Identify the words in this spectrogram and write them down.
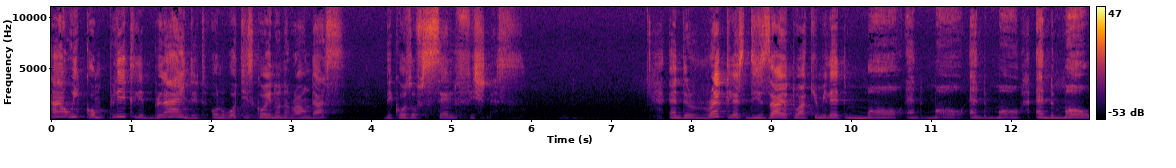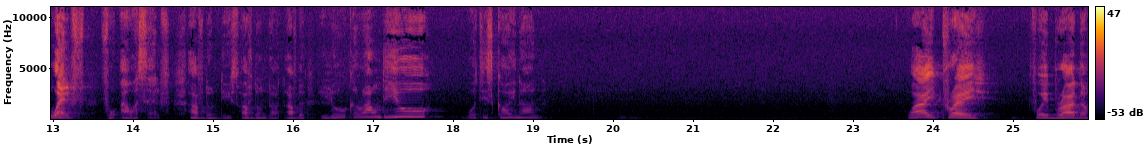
Are we completely blinded on what is going on around us because of selfishness and the reckless desire to accumulate more and more and more and more wealth for ourselves? I've done this, I've done that. I've done. Look around you. What is going on? Why pray for a brother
